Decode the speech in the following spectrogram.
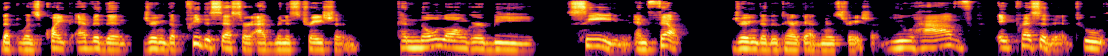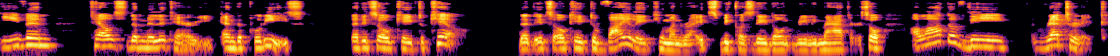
that was quite evident during the predecessor administration can no longer be seen and felt during the Duterte administration. You have a president who even tells the military and the police that it's okay to kill, that it's okay to violate human rights because they don't really matter. So a lot of the rhetoric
